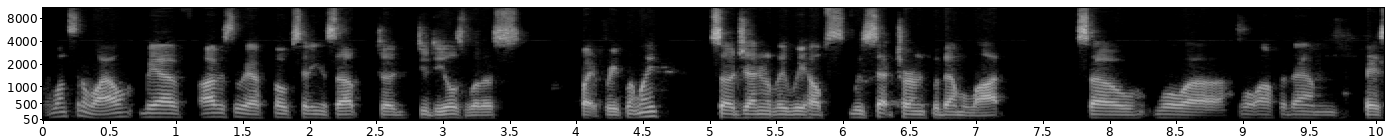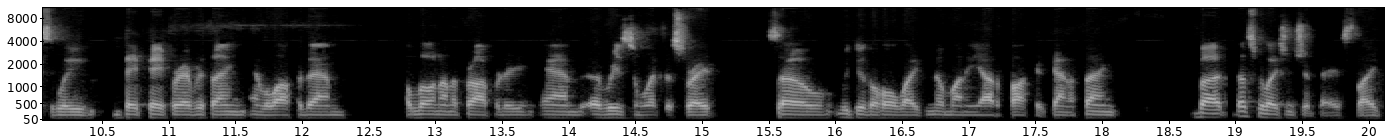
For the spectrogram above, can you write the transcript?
Once in a while, we have obviously we have folks hitting us up to do deals with us quite frequently. So generally, we help we set terms with them a lot. So we'll uh, we'll offer them basically they pay for everything, and we'll offer them a loan on the property and a reasonable interest rate. So we do the whole like no money out of pocket kind of thing. But that's relationship based, like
